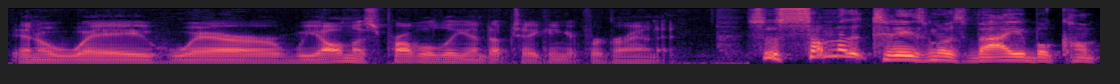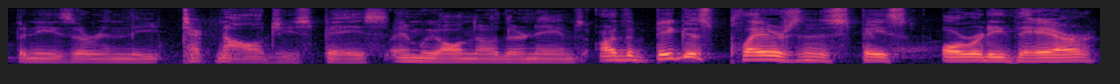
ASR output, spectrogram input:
in a way where we almost probably end up taking it for granted. So some of the, today's most valuable companies are in the technology space, and we all know their names. Are the biggest players in this space already there,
